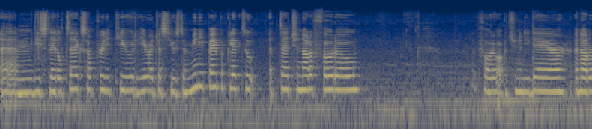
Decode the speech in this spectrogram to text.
um, these little tags are pretty cute. Here I just used a mini paper clip to attach another photo. A Photo opportunity there. Another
